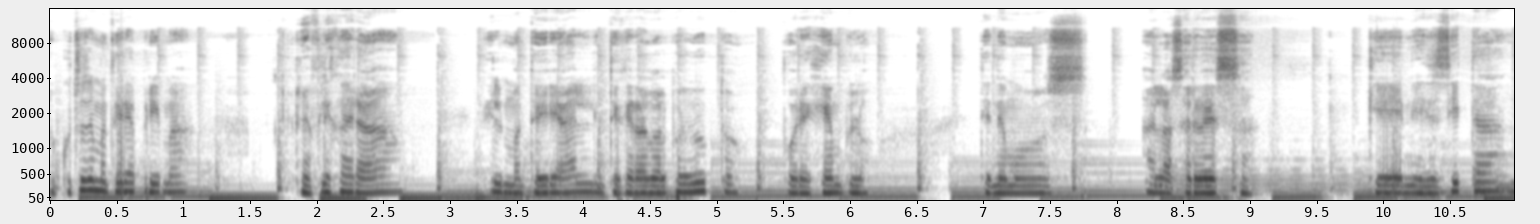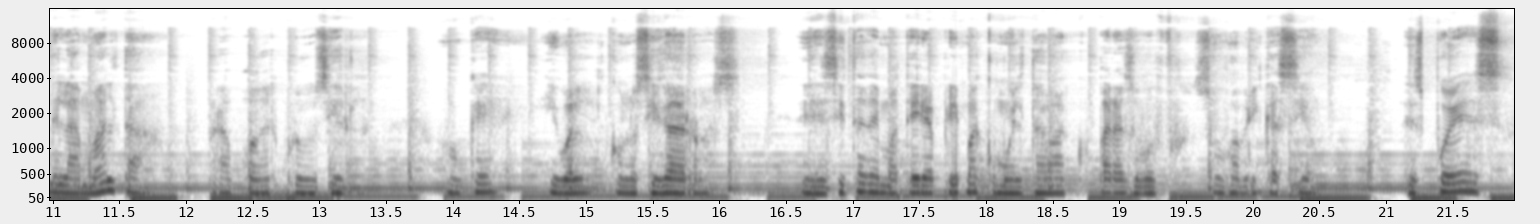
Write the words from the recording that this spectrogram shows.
los costos de materia prima reflejará el material integrado al producto. Por ejemplo, tenemos a la cerveza que necesita de la malta para poder producirla. Igual con los cigarros. Necesita de materia prima como el tabaco para su, su fabricación. Después,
